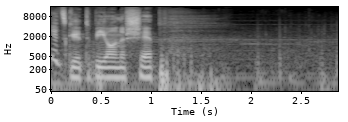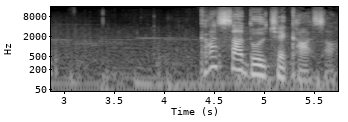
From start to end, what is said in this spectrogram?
It's good to be on a ship. Casa Dulce Casa.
